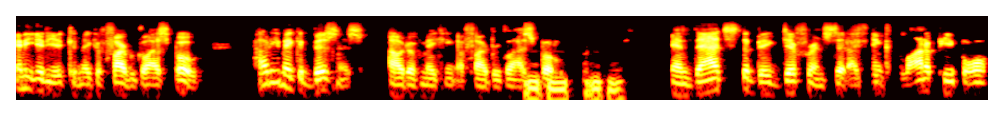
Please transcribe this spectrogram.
any idiot can make a fiberglass boat. How do you make a business out of making a fiberglass mm-hmm, boat? And that's the big difference that I think a lot of people,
